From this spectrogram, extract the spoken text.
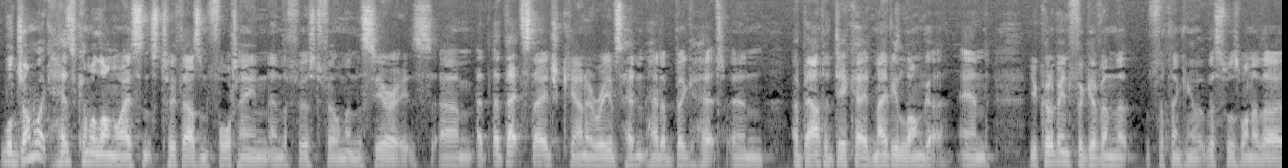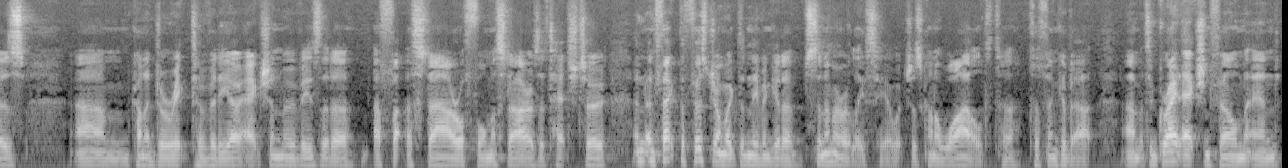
well, John Wick has come a long way since 2014 and the first film in the series. Um, at, at that stage, Keanu Reeves hadn't had a big hit in about a decade, maybe longer, and you could have been forgiven that for thinking that this was one of those um, kind of direct-to-video action movies that a star or former star is attached to. And in fact, the first John Wick didn't even get a cinema release here, which is kind of wild to, to think about. Um, it's a great action film, and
